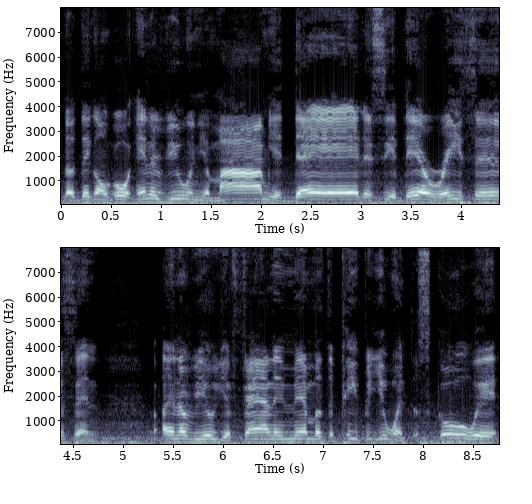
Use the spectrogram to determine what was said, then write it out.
the they're gonna go interviewing your mom, your dad, and see if they're racist and interview your family members, the people you went to school with.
